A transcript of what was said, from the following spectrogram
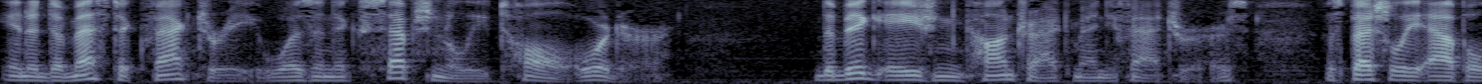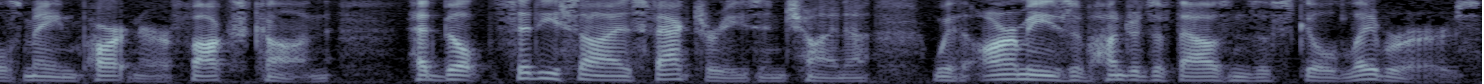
in a domestic factory was an exceptionally tall order. The big Asian contract manufacturers, especially Apple's main partner, Foxconn, had built city size factories in China with armies of hundreds of thousands of skilled laborers.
